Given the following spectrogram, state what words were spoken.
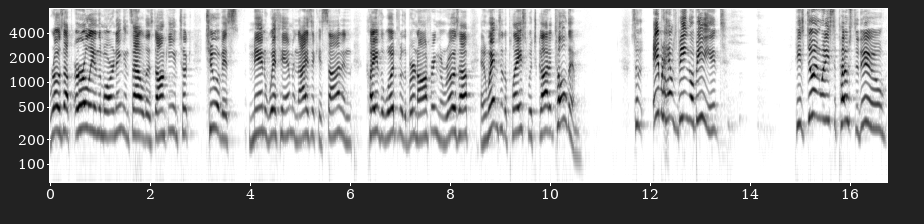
rose up early in the morning and saddled his donkey and took two of his men with him and Isaac his son and clave the wood for the burnt offering and rose up and went into the place which God had told him. So Abraham's being obedient. He's doing what he's supposed to do.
